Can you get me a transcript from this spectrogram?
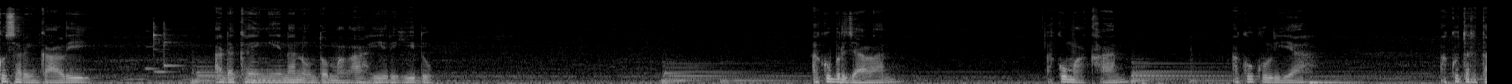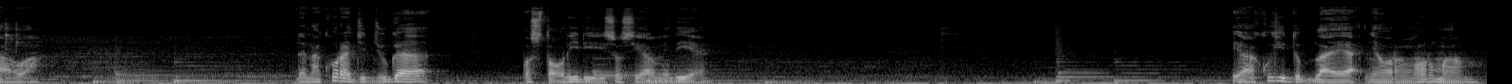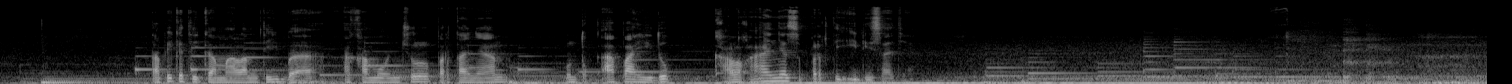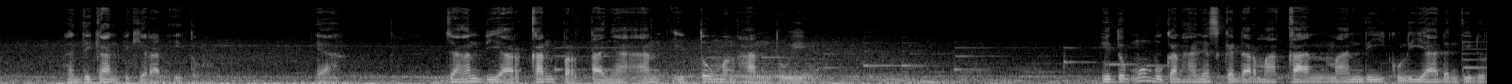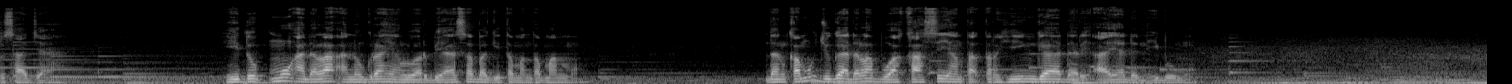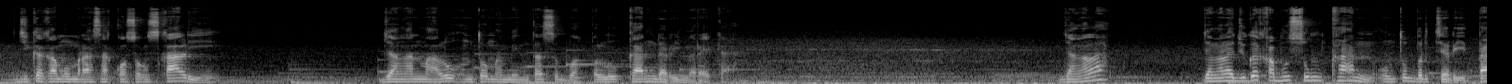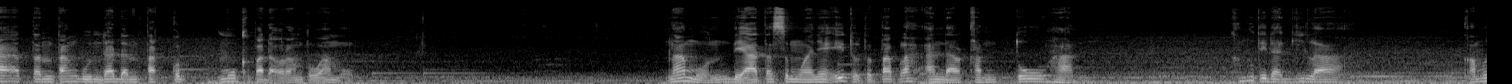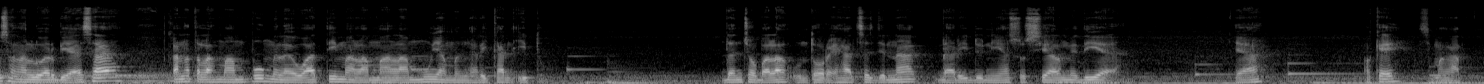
Aku sering kali ada keinginan untuk mengakhiri hidup. Aku berjalan, aku makan, aku kuliah, aku tertawa, dan aku rajin juga post story di sosial media. Ya aku hidup layaknya orang normal. Tapi ketika malam tiba akan muncul pertanyaan untuk apa hidup kalau hanya seperti ini saja. Hentikan pikiran itu. Ya. Jangan biarkan pertanyaan itu menghantuimu. Hidupmu bukan hanya sekedar makan, mandi, kuliah, dan tidur saja. Hidupmu adalah anugerah yang luar biasa bagi teman-temanmu. Dan kamu juga adalah buah kasih yang tak terhingga dari ayah dan ibumu. Jika kamu merasa kosong sekali, jangan malu untuk meminta sebuah pelukan dari mereka. Janganlah janganlah juga kamu sungkan untuk bercerita tentang bunda dan takutmu kepada orang tuamu. Namun, di atas semuanya itu tetaplah andalkan Tuhan. Kamu tidak gila. Kamu sangat luar biasa karena telah mampu melewati malam-malammu yang mengerikan itu dan cobalah untuk rehat sejenak dari dunia sosial media. Ya, oke, semangat.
